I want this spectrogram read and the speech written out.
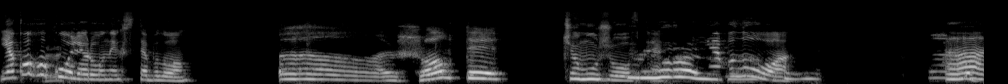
Якого кольору у них стебло? А, желтый. Чому жовте? Стебло А,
